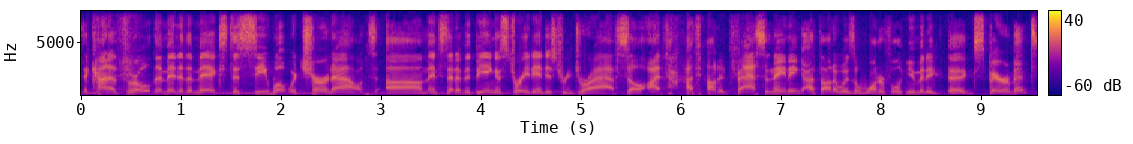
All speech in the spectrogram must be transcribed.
to kind of throw them into the mix to see what would churn out um, instead of it being a straight industry draft. So I, I found it fascinating. I thought it was a wonderful human experiment,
